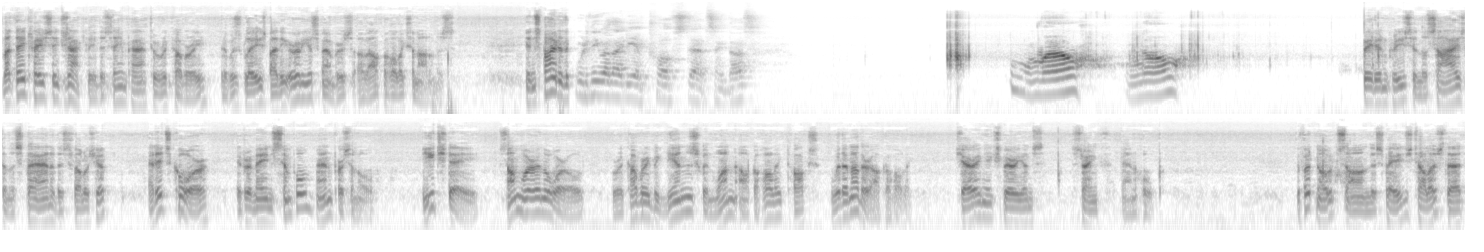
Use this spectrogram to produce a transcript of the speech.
but they trace exactly the same path to recovery that was blazed by the earliest members of Alcoholics Anonymous. In spite of the What do you think about the idea of 12 steps, St. Thus? Well, no. great increase in the size and the span of this fellowship, at its core, it remains simple and personal. Each day, somewhere in the world, recovery begins when one alcoholic talks with another alcoholic, sharing experience, strength, and hope. The footnotes on this page tell us that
